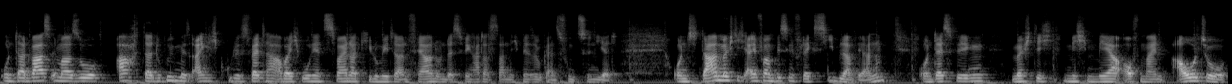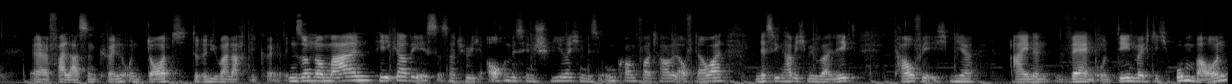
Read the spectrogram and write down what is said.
und dann war es immer so, ach, da drüben ist eigentlich gutes Wetter, aber ich wohne jetzt 200 Kilometer entfernt und deswegen hat das dann nicht mehr so ganz funktioniert. Und da möchte ich einfach ein bisschen flexibler werden und deswegen möchte ich mich mehr auf mein Auto äh, verlassen können und dort drin übernachten können. In so einem normalen Pkw ist es natürlich auch ein bisschen schwierig, ein bisschen unkomfortabel auf Dauer und deswegen habe ich mir überlegt, kaufe ich mir einen Van und den möchte ich umbauen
